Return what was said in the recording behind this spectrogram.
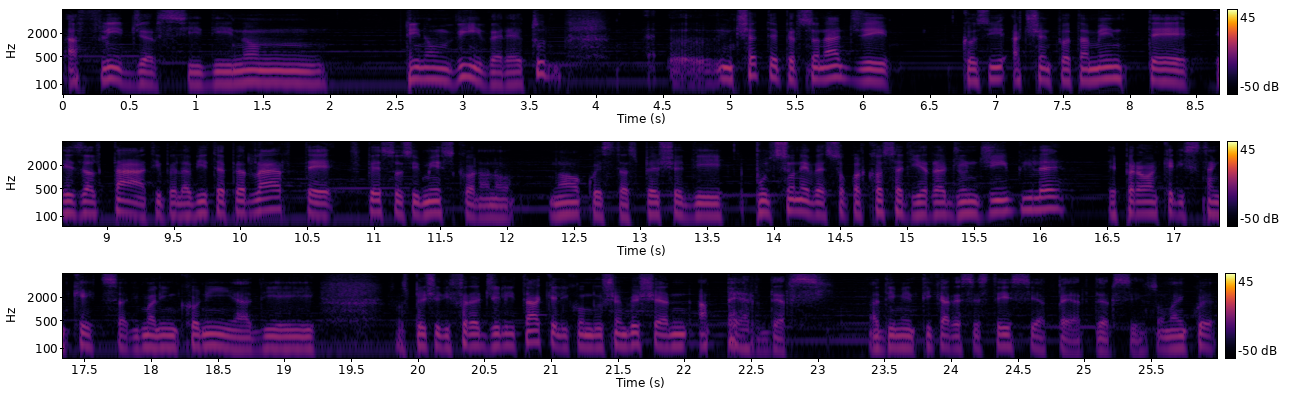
affliggersi, di non di non vivere. Tu, eh, in certi personaggi così accentuatamente esaltati per la vita e per l'arte spesso si mescolano no? questa specie di pulsione verso qualcosa di irraggiungibile e però anche di stanchezza, di malinconia, di una specie di fragilità che li conduce invece a, a perdersi a dimenticare se stessi e a perdersi. Insomma, que-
